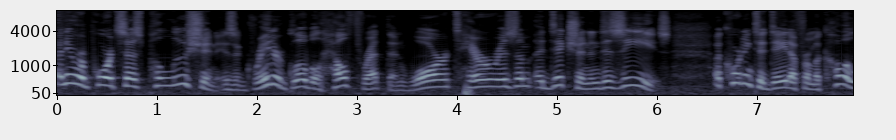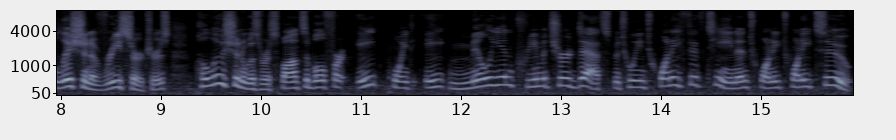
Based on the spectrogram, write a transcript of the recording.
A new report says pollution is a greater global health threat than war, terrorism, addiction, and disease. According to data from a coalition of researchers, pollution was responsible for 8.8 million premature deaths between 2015 and 2022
